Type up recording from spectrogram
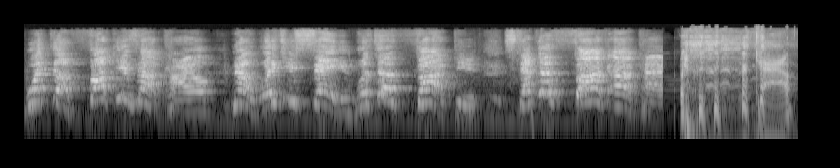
What the fuck is up, Kyle? No, what did you say, dude? What the fuck, dude? Step the fuck up, Kyle. Cap.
